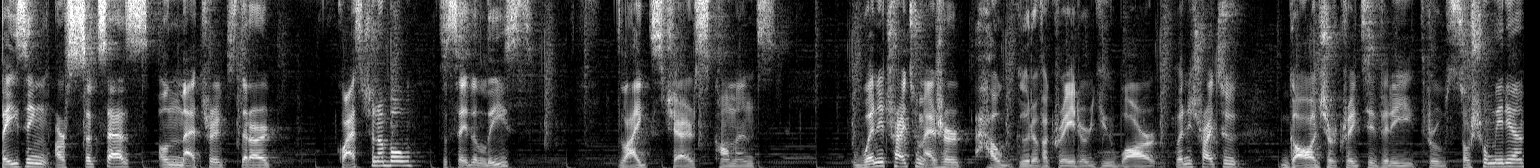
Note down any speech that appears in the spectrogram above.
basing our success on metrics that are questionable, to say the least. Likes, shares, comments. When you try to measure how good of a creator you are, when you try to gauge your creativity through social media,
